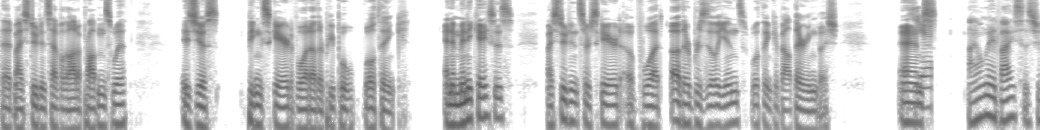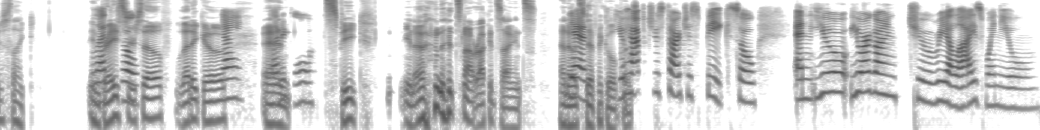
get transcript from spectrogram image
that my students have a lot of problems with is just being scared of what other people will think. And in many cases, my students are scared of what other Brazilians will think about their English. And Yeah. My only advice is just like Let embrace yourself, let it go, Yeah, let and it go. speak. You know, it's not rocket science. I know it's Yes, difficult, you but have to start to speak. So, and you you are going to realize when you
